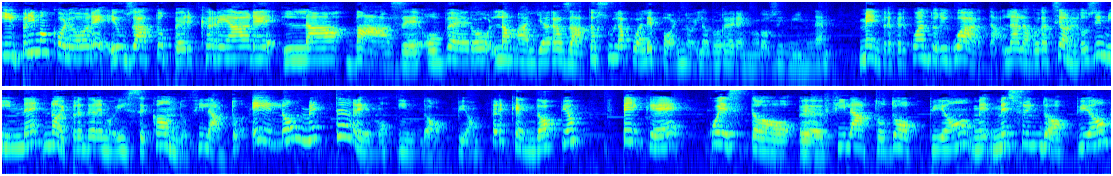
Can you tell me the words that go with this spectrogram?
Il primo colore è usato per creare la base, ovvero la maglia rasata sulla quale poi noi lavoreremo rosiminne. Mentre per quanto riguarda la lavorazione rosiminne, noi prenderemo il secondo filato e lo metteremo in doppio. Perché in doppio? Perché questo eh, filato doppio me messo in doppio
